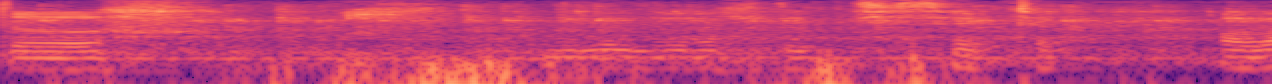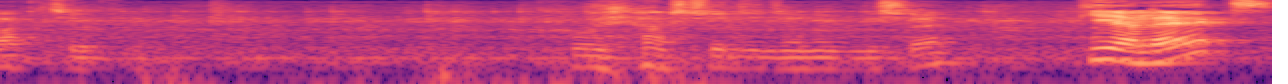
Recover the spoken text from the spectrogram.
তো দুজন একটা অবাক চোখে। খুবই আশ্চর্যজনক বিষয়। কি অ্যালেক্স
